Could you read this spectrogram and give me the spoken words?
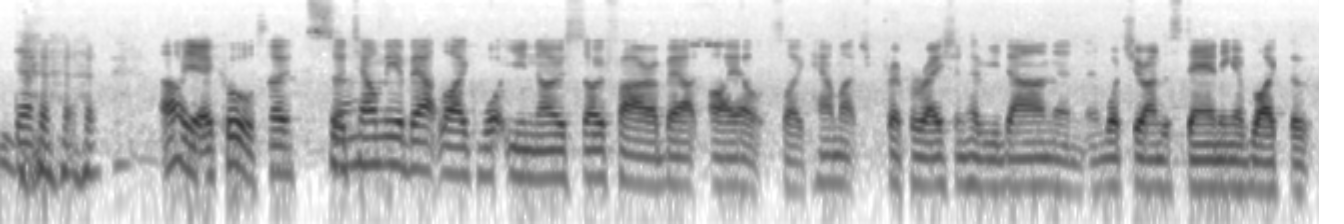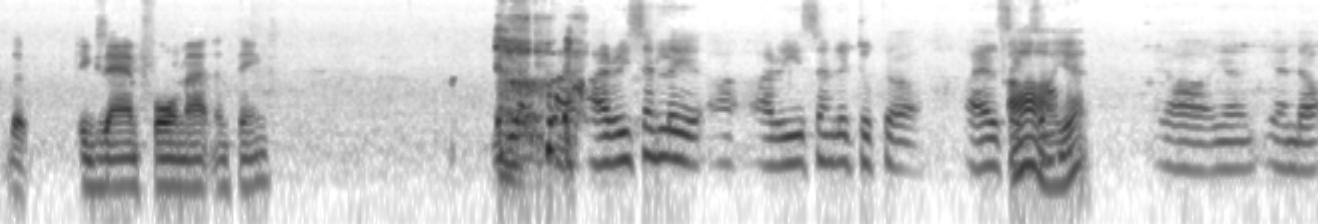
oh yeah, cool. So so So tell me about like what you know so far about IELTS. Like how much preparation have you done, and, and what's your understanding of like the the exam format and things? yeah, I, I recently uh, I recently took a IELTS Ah, exam. yeah. Uh, yeah, and uh,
